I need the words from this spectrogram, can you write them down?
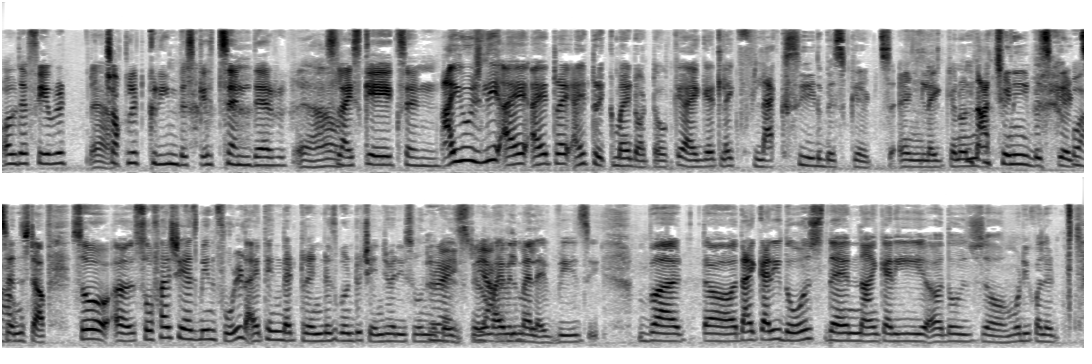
all their favorite Yeah. chocolate cream biscuits and their Yeah. slice cakes and I usually I I try I trick my daughter. Okay, I get like flaxseed biscuits and like you know nachini biscuits Wow. and stuff. So uh, so far she has been fooled. I think that trend is going to change very soon because Right, you know why will my life be easy? But uh, I carry those. Then I carry uh, those um, what do you call it?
